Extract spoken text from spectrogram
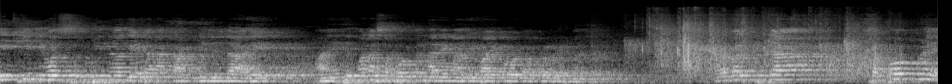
एकही दिवस सुट्टी न घेताना काम केलेलं आहे आणि ते मला सपोर्ट करणारी माझी बायको डॉक्टर रेमल बरोबर तिच्या सपोर्टमुळे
